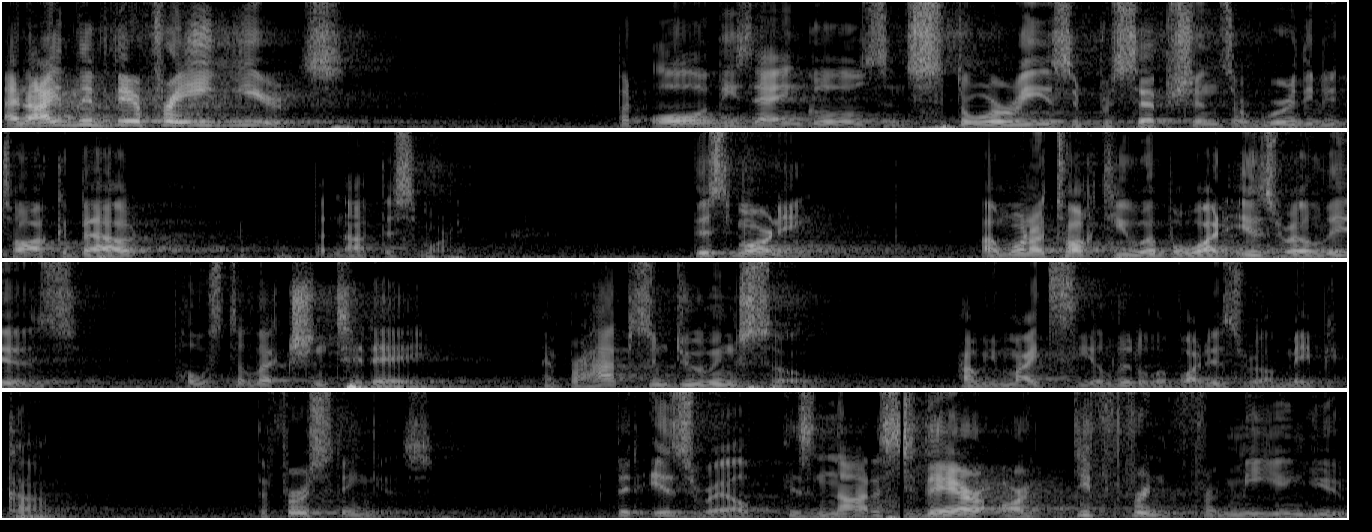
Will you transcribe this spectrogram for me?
And I lived there for eight years. But all of these angles and stories and perceptions are worthy to talk about, but not this morning. This morning, I want to talk to you about what Israel is post election today, and perhaps in doing so, how we might see a little of what Israel may become. The first thing is that Israel is not as there are different from me and you.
